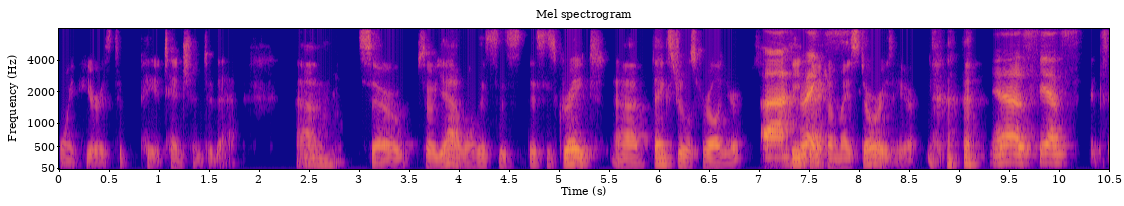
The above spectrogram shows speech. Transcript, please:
point here is to pay attention to that. Um, mm. So so yeah, well, this is this is great. Uh, thanks, Jules, for all your uh, feedback thanks. on my stories here. yes, yes, it's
